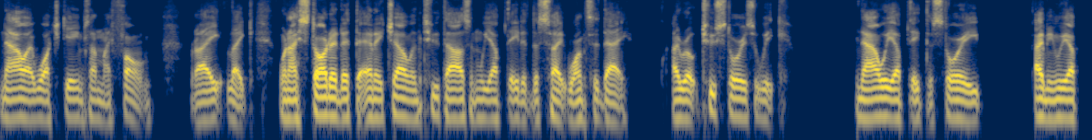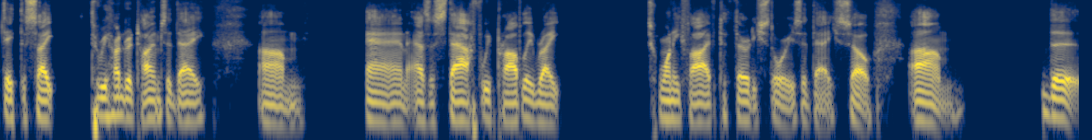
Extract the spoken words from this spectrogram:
now i watch games on my phone right? Like when i started at the nhl in 2000 we updated the site once a day. I wrote two stories a week. Now we update the story i mean we update the site 300 times a day. Um and as a staff we probably write 25 to 30 stories a day. So um the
